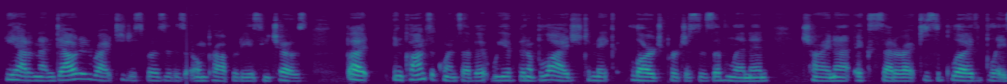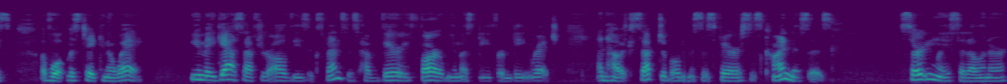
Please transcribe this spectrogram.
He had an undoubted right to dispose of his own property as he chose, but in consequence of it, we have been obliged to make large purchases of linen, china, etc., to supply the place of what was taken away. You may guess, after all these expenses, how very far we must be from being rich, and how acceptable Mrs. Ferrars's kindness is. Certainly, said Elinor,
